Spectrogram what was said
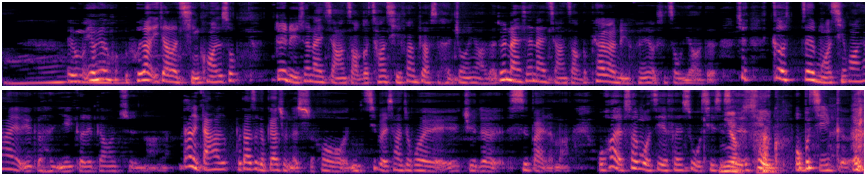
有有没有回到一样的情况，就是说，对女生来讲，找个长期饭票是很重要的；对男生来讲，找个漂亮女朋友是重要的。所以各在某个情况下有一个很严格的标准啊。当你达不到这个标准的时候，你基本上就会觉得失败了嘛。我后来算过我自己的分数，我其实是负，我不及格。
